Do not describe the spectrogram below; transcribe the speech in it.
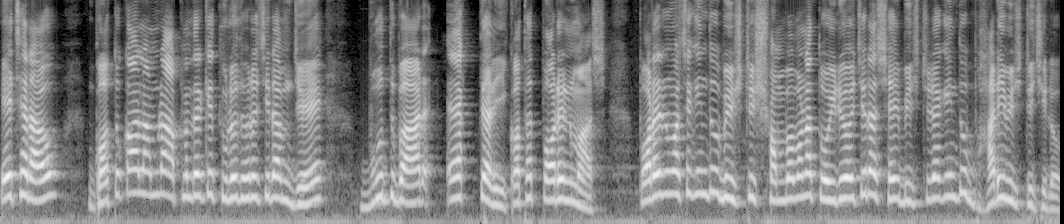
এছাড়াও, গতকাল আমরা আপনাদেরকে তুলে ধরেছিলাম যে বুধবার এক তারিখ, অর্থাৎ পরের মাস। পরের মাসে কিন্তু বৃষ্টির সম্ভাবনা তৈরি হয়েছিল আর সেই বৃষ্টিটা কিন্তু ভারী বৃষ্টি ছিল।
